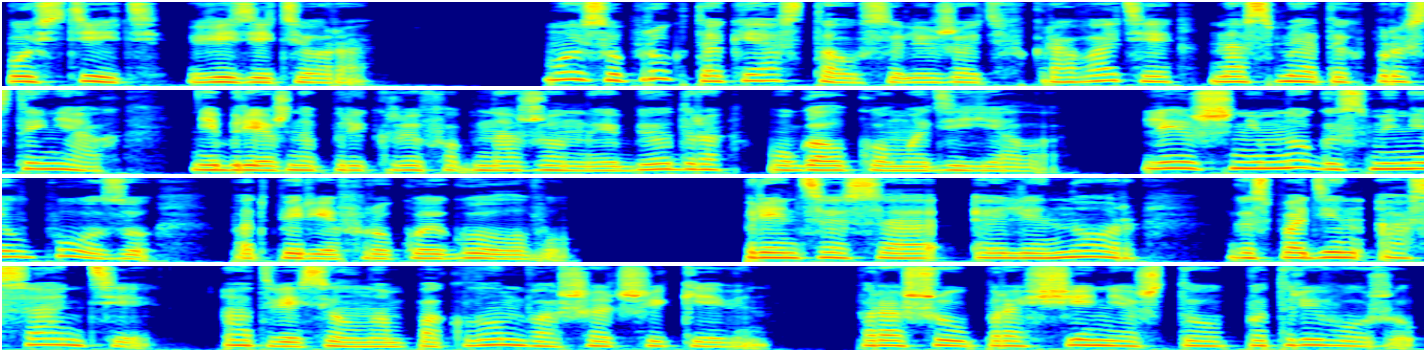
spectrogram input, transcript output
«Пустить визитера. Мой супруг так и остался лежать в кровати на смятых простынях, небрежно прикрыв обнаженные бедра уголком одеяла. Лишь немного сменил позу, подперев рукой голову. «Принцесса Элинор, господин Асанти», — отвесил нам поклон вошедший Кевин. «Прошу прощения, что потревожил».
